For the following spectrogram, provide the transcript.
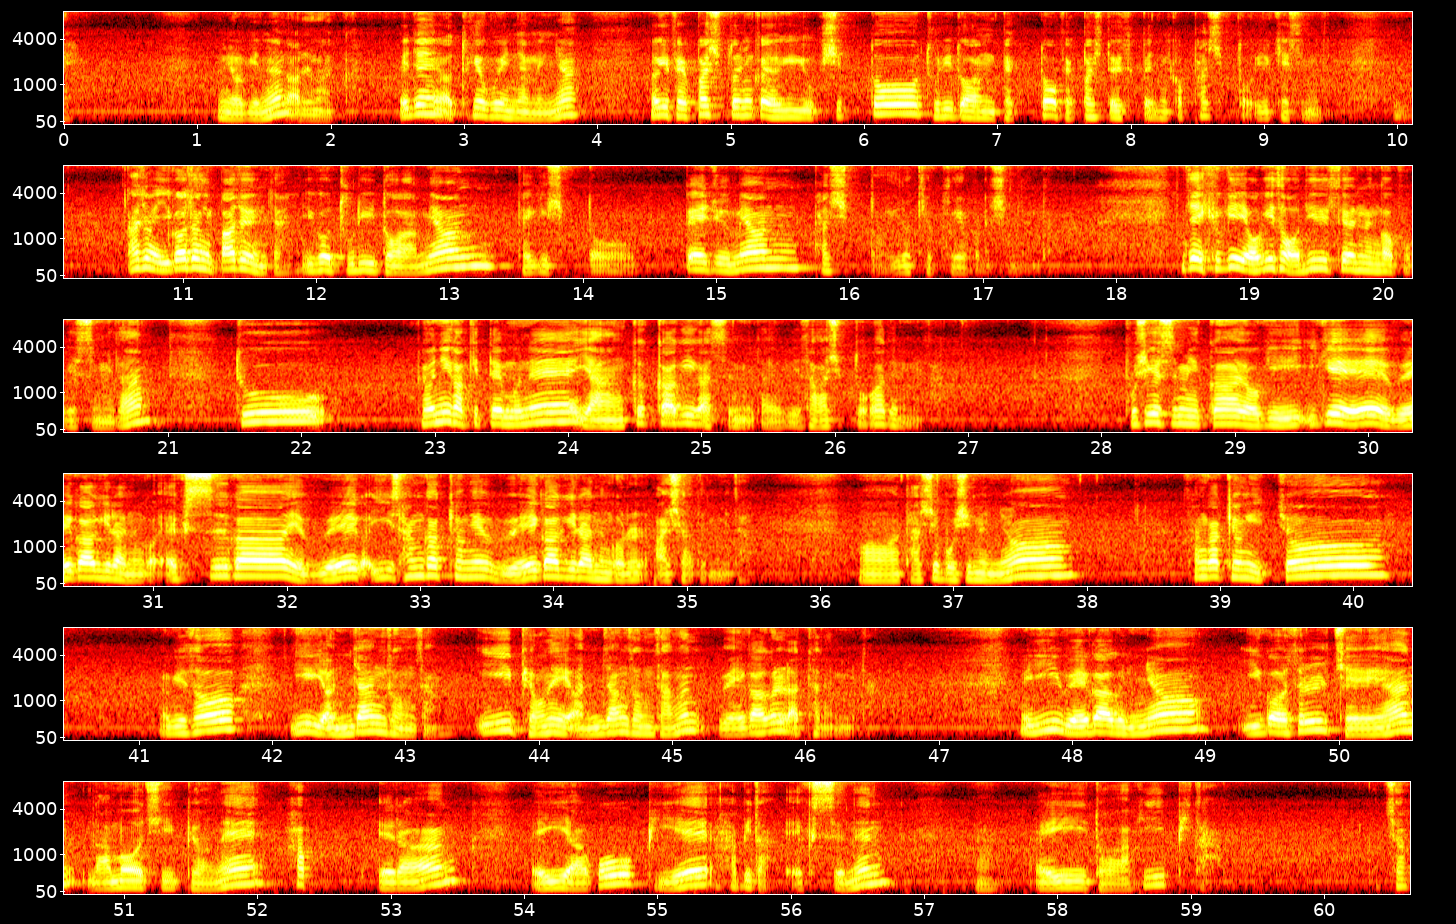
그럼 여기는 얼마일까? 예전에 어떻게 구했냐면요. 여기 180도니까 여기 60도, 둘이 더하면 100도, 180도에서 빼니까 80도 이렇게 했습니다. 하지만 이 과정이 빠져요, 이제. 이거 둘이 더하면 120도, 빼주면 80도 이렇게 구해버리시면 된다. 이제 그게 여기서 어디 쓰였는가 보겠습니다. 두 변이 같기 때문에 양 끝각이 같습니다. 여기 40도가 됩니다. 보시겠습니까? 여기 이게 외곽이라는 거, x가 외, 이 삼각형의 외곽이라는 거를 아셔야 됩니다. 어, 다시 보시면요. 삼각형이 있죠. 여기서 이 연장선상, 이 변의 연장선상은 외곽을 나타냅니다. 이 외곽은요, 이것을 제외한 나머지 변의 합, 얘랑 A하고 B의 합이다. X는 어, A 더하기 B다. 그쵸?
